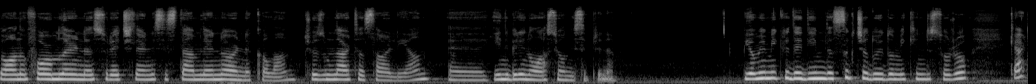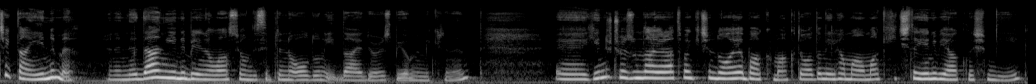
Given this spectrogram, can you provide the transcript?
doğanın formlarını, süreçlerini, sistemlerini örnek alan, çözümler tasarlayan e, yeni bir inovasyon disiplini. Biyomimikri dediğimde sıkça duyduğum ikinci soru gerçekten yeni mi? Yani neden yeni bir inovasyon disiplini olduğunu iddia ediyoruz biyomimikrinin? Ee, yeni çözümler yaratmak için doğaya bakmak, doğadan ilham almak hiç de yeni bir yaklaşım değil.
